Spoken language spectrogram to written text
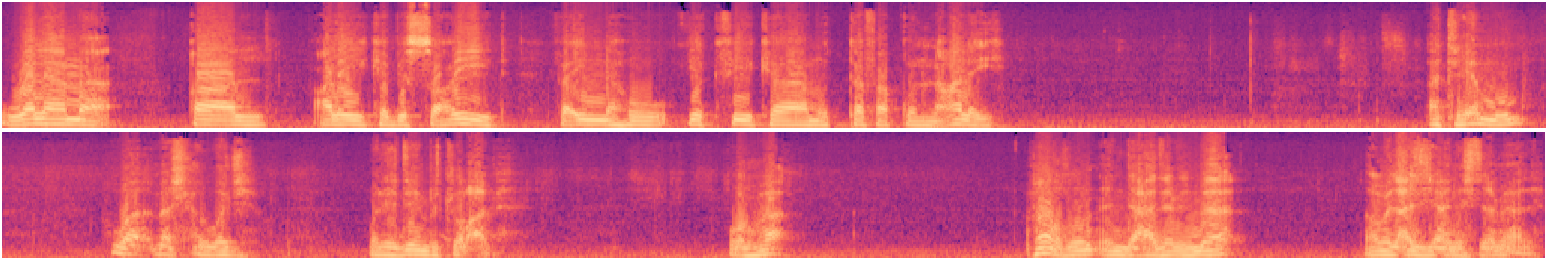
ولا ماء. قال عليك بالصعيد. فإنه يكفيك متفق عليه. التيمم هو مسح الوجه واليدين بالتراب وهو فرض عند عدم الماء أو العجز عن استعماله.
